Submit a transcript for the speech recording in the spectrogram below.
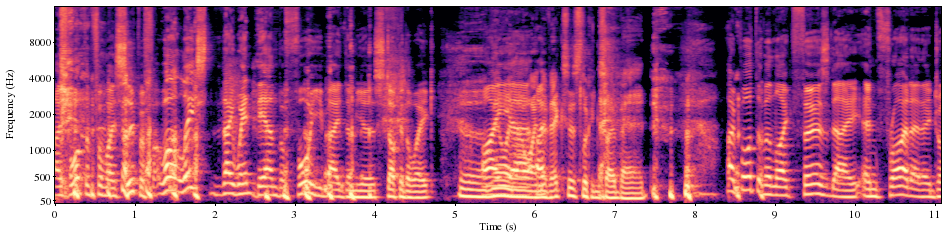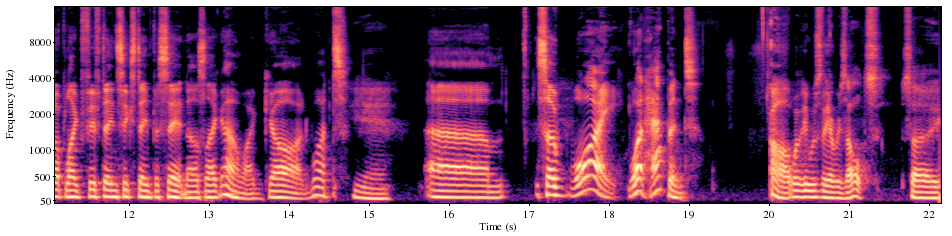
I bought them for my super. Well, at least they went down before you made them your stock of the week. Uh, now I know uh, why I- looking so bad. I bought them on like Thursday and Friday they dropped like 15, 16%. And I was like, oh my God, what? yeah. Um, so why? What happened? Oh, well, it was their results. So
